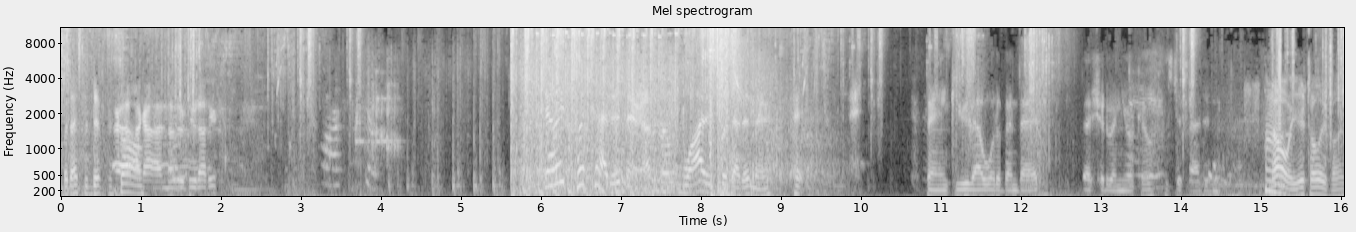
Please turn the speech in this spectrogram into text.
But that's a different I song. got another dude out here. Clark. Yeah, they put that in there. I don't know why they put that in there. Hey, Thank you. That would have been bad. That should have been your kill. It's just I didn't hmm. No, you're totally fine.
